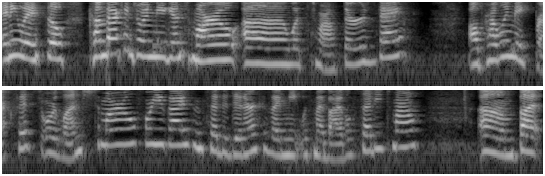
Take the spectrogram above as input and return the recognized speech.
Anyway, so come back and join me again tomorrow. Uh, what's tomorrow? Thursday? I'll probably make breakfast or lunch tomorrow for you guys instead of dinner because I meet with my Bible study tomorrow. Um, but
